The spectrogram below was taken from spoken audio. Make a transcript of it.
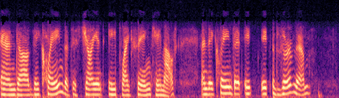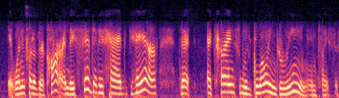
and uh, they claimed that this giant ape-like thing came out, and they claimed that it it observed them. It went in front of their car, and they said that it had hair that at times was glowing green in places.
